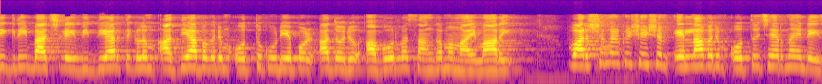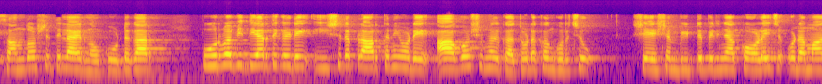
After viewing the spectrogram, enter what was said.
ഡിഗ്രി ബാച്ചിലെ വിദ്യാർത്ഥികളും അധ്യാപകരും ഒത്തുകൂടിയപ്പോൾ അതൊരു അപൂർവ സംഗമമായി മാറി. വർഷങ്ങൾക്കു ശേഷം എല്ലാവരും ഒത്തുചേർന്നതിന്റെ സന്തോഷത്തിലായിരുന്നു കൂട്ടുകാർ. പൂർവ വിദ്യാർത്ഥികളുടെ ഈശ്വര പ്രാർത്ഥനയോടെ ആഘോഷങ്ങൾക്ക് തുടക്കം കുറിച്ചു. ശേഷം വിട്ടുപിരിഞ്ഞ കോളേജ് ഉടമ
